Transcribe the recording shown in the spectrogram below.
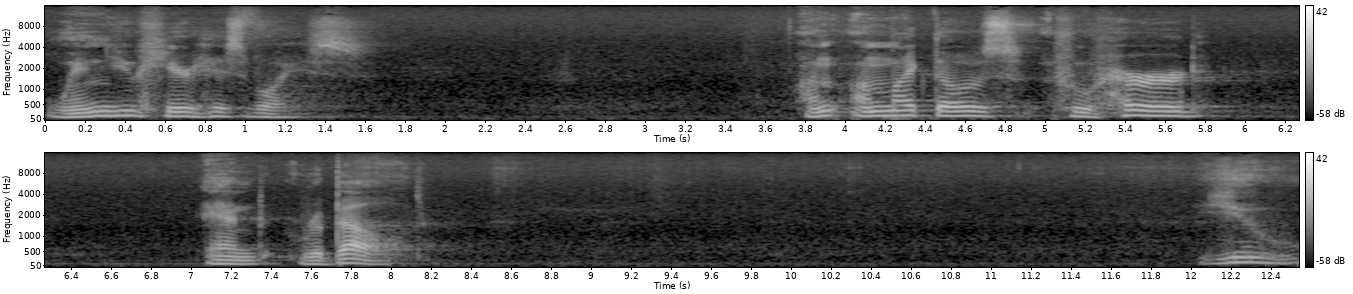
when you hear his voice, un- unlike those who heard and rebelled, you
